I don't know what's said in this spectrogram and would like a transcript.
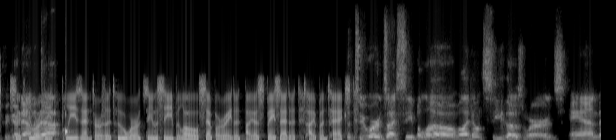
if we go down Security. that, Please enter the two words you see below separated by a space edit. Type in text. the two words I see below, well, I don't see those words and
